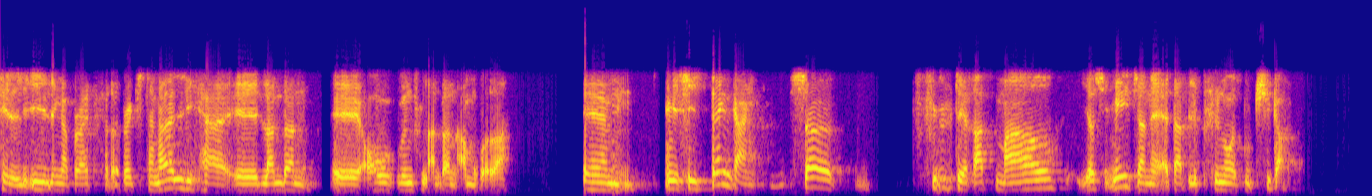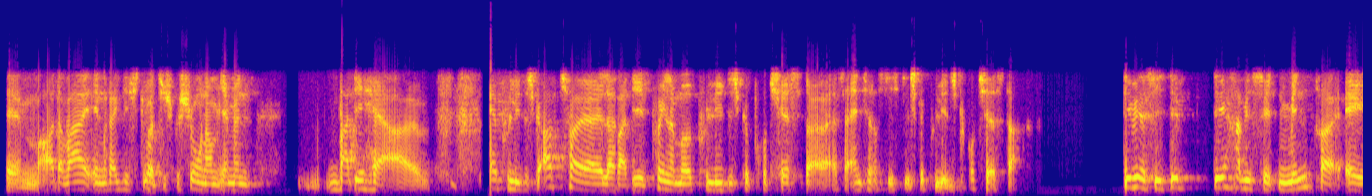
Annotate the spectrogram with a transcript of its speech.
til Ealing og Bradford og Brixton og alle de her øh, London øh, og uden for London-områder. Øhm, jeg kan sige, dengang så fyldte det ret meget også i medierne, at der blev plyndret butikker. Øhm, og der var en rigtig stor diskussion om, jamen, var det her øh, apolitiske optøjer, eller var det på en eller anden måde politiske protester, altså antiracistiske politiske protester? Det vil jeg sige, det, det har vi set mindre af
